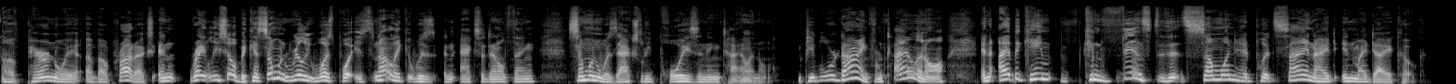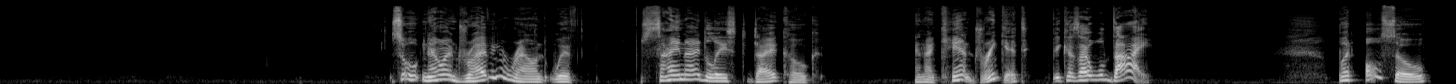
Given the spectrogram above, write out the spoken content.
of paranoia about products, and rightly so, because someone really was. Po- it's not like it was an accidental thing. Someone was actually poisoning Tylenol. People were dying from Tylenol, and I became convinced that someone had put cyanide in my Diet Coke. So now I'm driving around with cyanide laced Diet Coke and I can't drink it because I will die. But also,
